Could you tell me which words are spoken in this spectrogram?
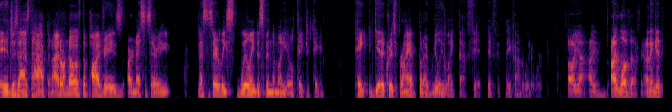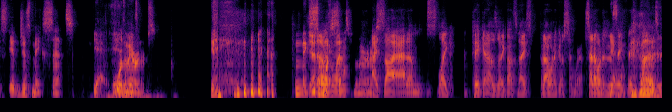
it just has to happen. I don't know if the Padres are necessary necessarily willing to spend the money it'll take to take a take to get a Kris Bryant, but I really like that fit if they found a way to work. Oh yeah, I I love that. fit. I think it's it just makes sense Yeah, for the Mariners. it's- It makes Yeah, so much sense for the Mariners. I saw Adams like pick and I was like, oh, that's nice, but I want to go somewhere else. I don't want to do the Yeah, same No, thing. that's fair.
